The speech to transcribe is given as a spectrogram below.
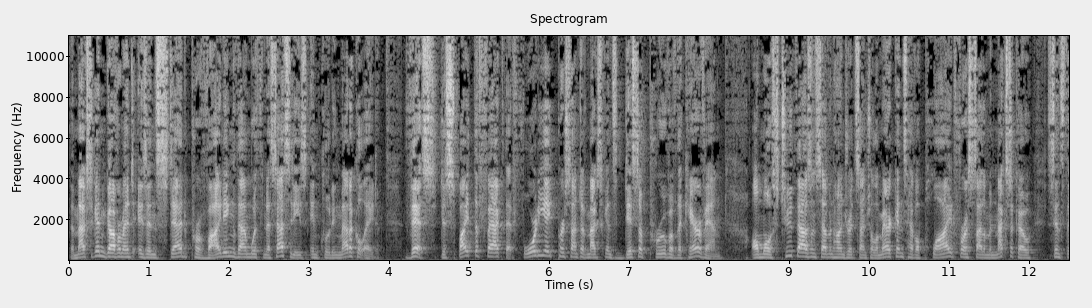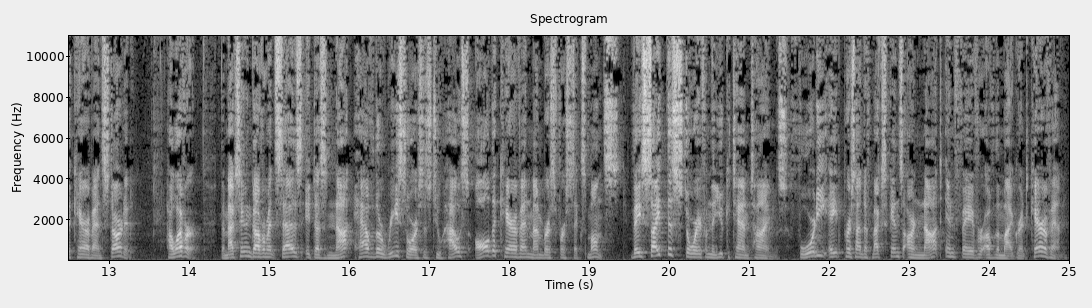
The Mexican government is instead providing them with necessities, including medical aid. This, despite the fact that 48% of Mexicans disapprove of the caravan. Almost 2,700 Central Americans have applied for asylum in Mexico since the caravan started. However, the Mexican government says it does not have the resources to house all the caravan members for six months. They cite this story from the Yucatan Times. 48% of Mexicans are not in favor of the migrant caravan.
